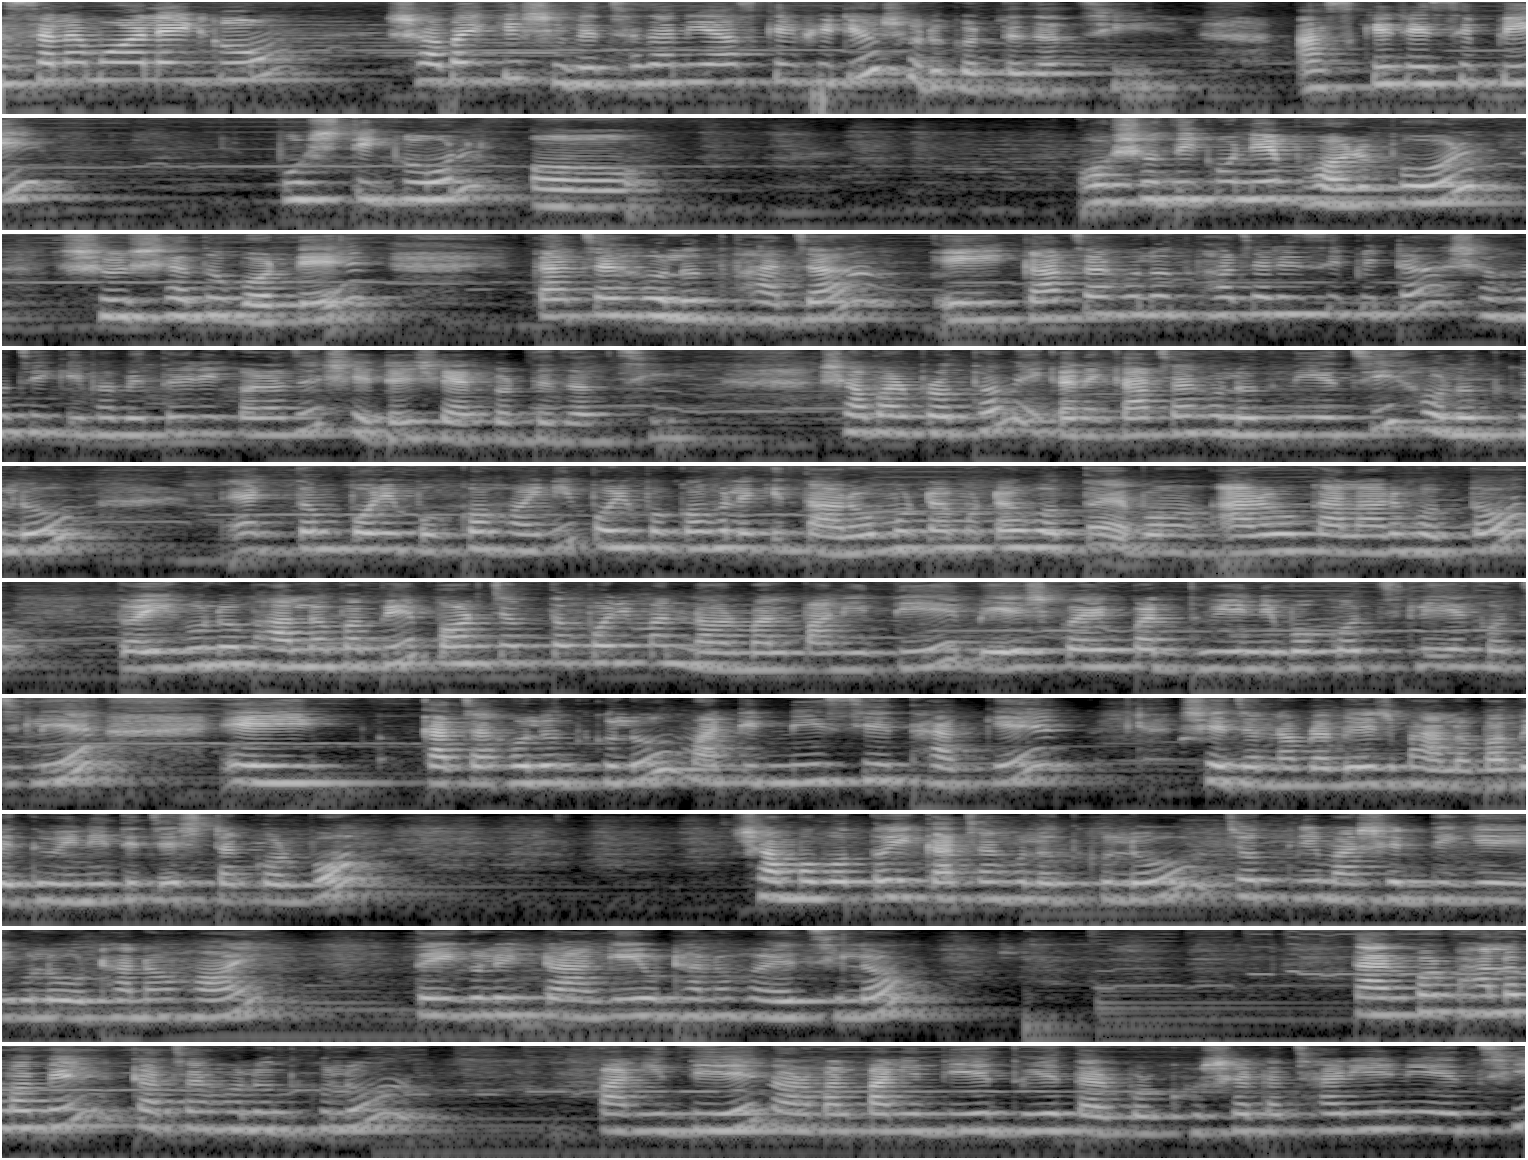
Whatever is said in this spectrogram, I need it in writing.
আসসালামু আলাইকুম। সবাইকে শুভেচ্ছা জানিয়ে আজকের ভিডিও শুরু করতে যাচ্ছি। আজকের রেসিপি পুষ্টিগুণ ও ঔষধি গুণে ভরপুর সুস্বাদু বটে কাঁচা হলুদ ভাজা। এই কাঁচা হলুদ ভাজা রেসিপিটা সহজে কীভাবে তৈরি করা যায় সেটাই শেয়ার করতে যাচ্ছি। সবার প্রথম এখানে কাঁচা হলুদ নিয়েছি। হলুদগুলো একদম পরিপক্ক হয়নি। পরিপক্ক হলে কিন্তু আরও মোটা মোটা হতো এবং আরও কালার হতো। তো এইগুলো ভালোভাবে পর্যাপ্ত পরিমাণ নর্মাল পানি দিয়ে বেশ কয়েকবার ধুয়ে নেব, কচলিয়ে কচলিয়ে। এই কাঁচা হলুদগুলো মাটির নিচে থাকে, সেজন্য আমরা বেশ ভালোভাবে ধুয়ে নিতে চেষ্টা করব। সম্ভবত এই কাঁচা হলুদগুলো চৈত্রি মাসের দিকে এগুলো ওঠানো হয়। তো এগুলো একটু আগেই ওঠানো হয়েছিল। তারপর ভালোভাবে কাঁচা হলুদগুলো পানি দিয়ে নর্মাল পানি দিয়ে ধুয়ে তারপর খোসাটা ছাড়িয়ে নিয়েছি।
